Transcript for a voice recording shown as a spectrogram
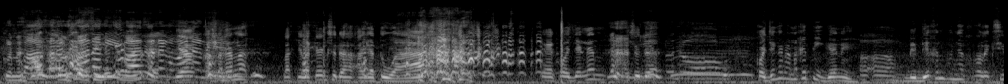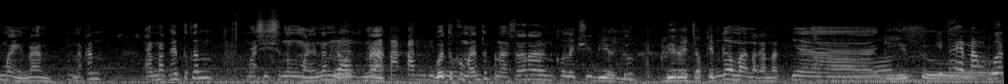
Bahasannya ke mana nih? gimana ya? Bahasannya ya ke mana katakanlah laki-laki yang sudah agak tua. Kayak kojeng kan sudah itu dong. Kojeng kan anaknya tiga nih. Heeh. dia dia kan punya koleksi mainan. Nah kan anaknya tuh kan masih seneng mainan dong nah gitu. gue tuh kemarin tuh penasaran koleksi dia tuh direcokin gak sama anak-anaknya Oh. gitu itu emang buat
